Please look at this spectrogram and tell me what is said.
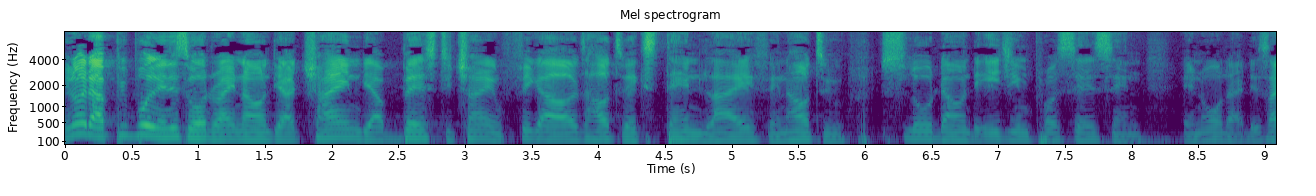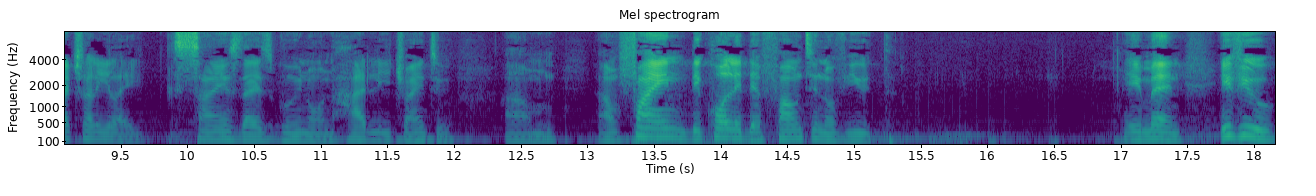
You know that people in this world right now, they are trying their best to try and figure out how to extend life and how to slow down the aging process and, and all that. There's actually like science that is going on, hardly trying to um, um, find, they call it the fountain of youth. Amen. If you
